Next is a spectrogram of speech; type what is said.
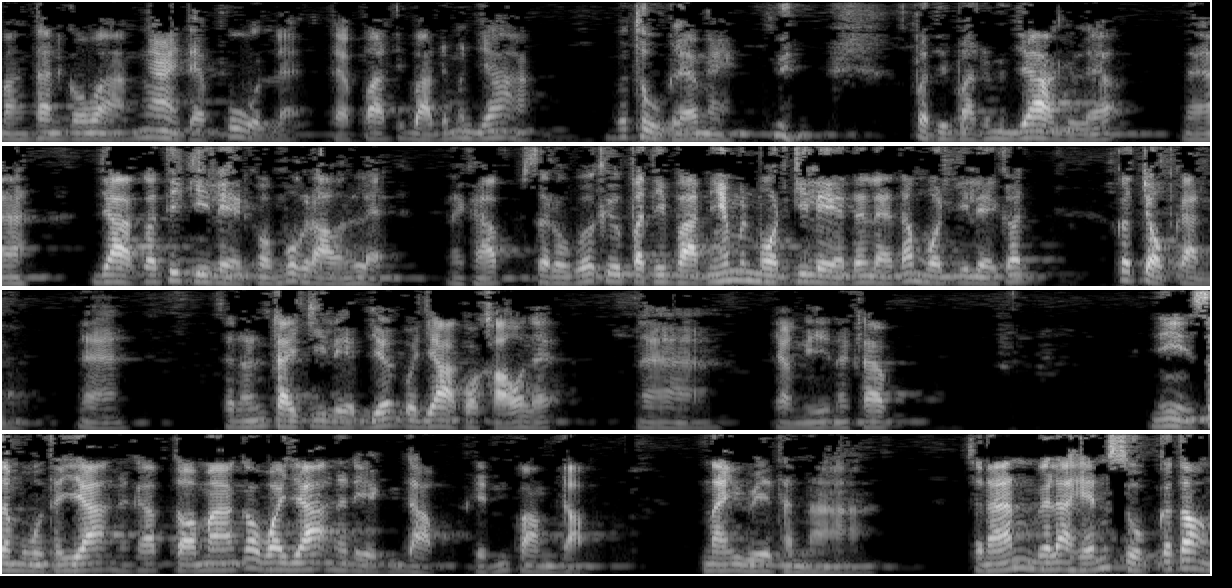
บางท่านก็ว่าง่ายแต่พูดแหละ แต่ปฏิบัติมันยาก ก็ถูกแล้วไง ปฏิบัติมันยากอยู่แล้วนะยากก็ที่กิเลสของพวกเรานั่นแหละนะครับ สรุปก็คือปฏิบัตินี้มันหมดกิเลสนั่นแหละถ้าหมดกิเลสก็ก็จบกันนะฉะนั้นใครกิเลสเยอะก็ยากกว่าเขาแหละนะอย่างนี้นะครับ นี่สมุทยะนะครับ ต่อมาก็วยะนั่นเองดับเห็นความดับในเวทนา ฉะนั้นเวลาเห็นสุขก็ต้อง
